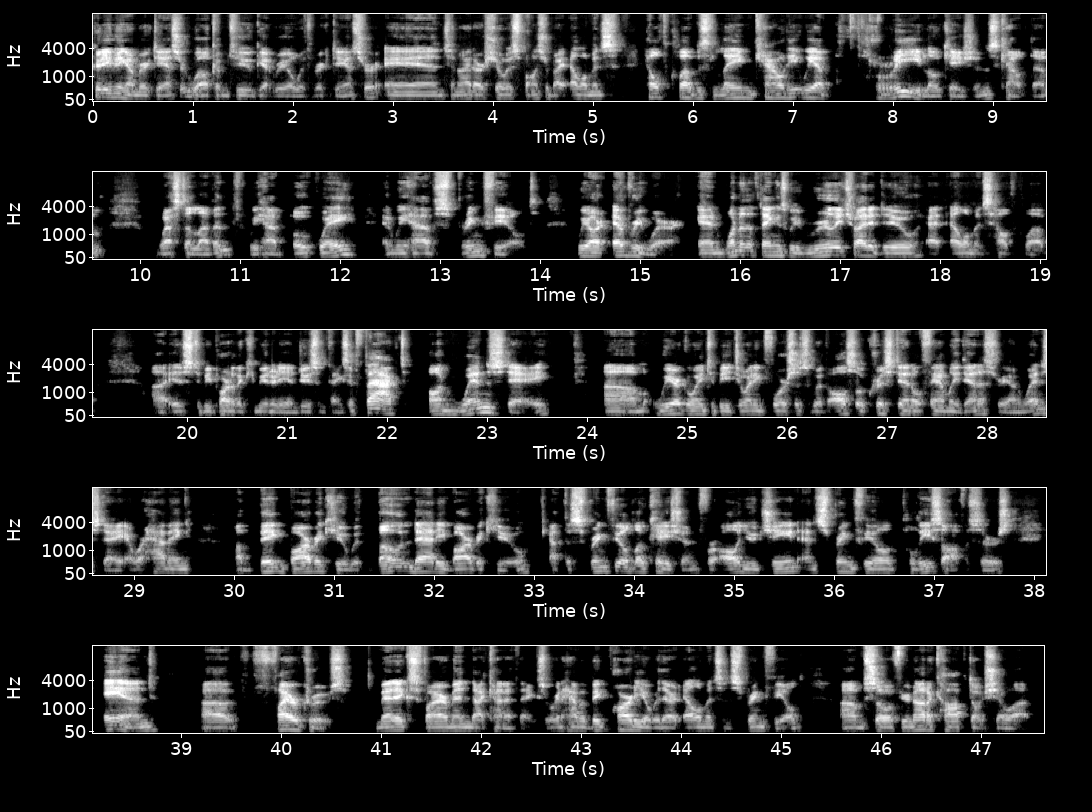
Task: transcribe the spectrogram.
Good evening. I'm Rick Dancer. Welcome to Get Real with Rick Dancer. And tonight our show is sponsored by Elements Health Clubs Lane County. We have three locations, count them West 11th, we have Oakway, and we have Springfield. We are everywhere. And one of the things we really try to do at Elements Health Club uh, is to be part of the community and do some things. In fact, on Wednesday, um, we are going to be joining forces with also Chris Dental Family Dentistry on Wednesday, and we're having a big barbecue with Bone Daddy Barbecue at the Springfield location for all Eugene and Springfield police officers and uh, fire crews, medics, firemen, that kind of thing. So we're going to have a big party over there at Elements in Springfield. Um, so if you're not a cop, don't show up.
